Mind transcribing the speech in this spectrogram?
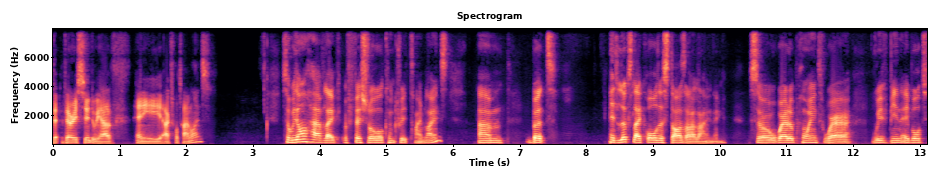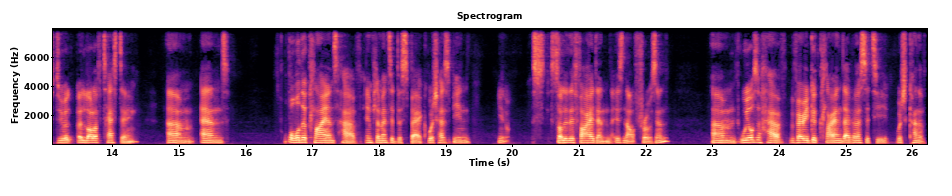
V- very soon, do we have any actual timelines? So we don't have like official concrete timelines, um, but it looks like all the stars are aligning. So we're at a point where we've been able to do a, a lot of testing, um, and all the clients have implemented the spec, which has been, you know, solidified and is now frozen. Um, we also have very good client diversity, which kind of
